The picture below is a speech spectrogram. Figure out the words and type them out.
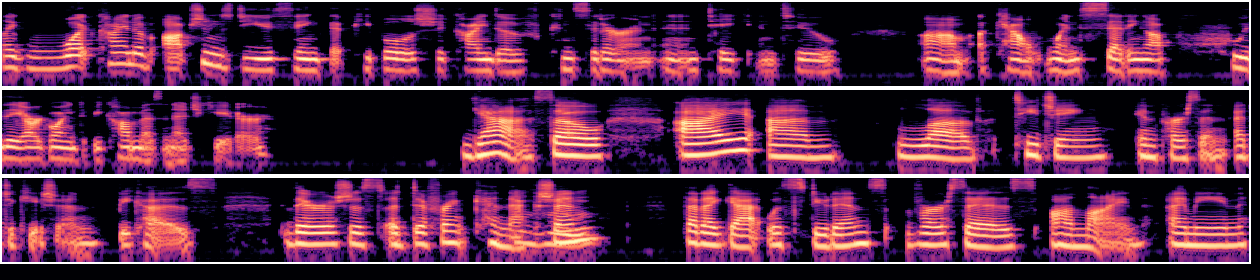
Like, what kind of options do you think that people should kind of consider and, and take into um, account when setting up who they are going to become as an educator. Yeah. So I um love teaching in-person education because there's just a different connection that I get with students versus online. I mean,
